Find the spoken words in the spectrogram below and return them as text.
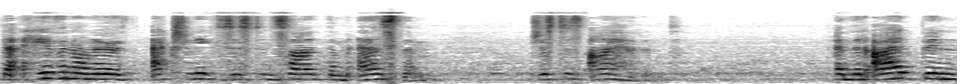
that heaven on earth actually exists inside them as them, just as I hadn't and that I had been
